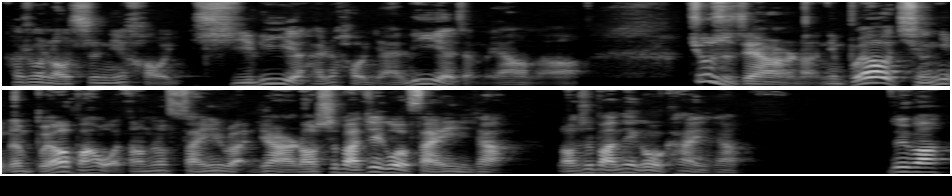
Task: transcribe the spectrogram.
他说老师你好犀利啊，还是好严厉啊，怎么样的啊？就是这样的，你不要，请你们不要把我当成翻译软件，老师把这给我翻译一下，老师把那给我看一下，对吧？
